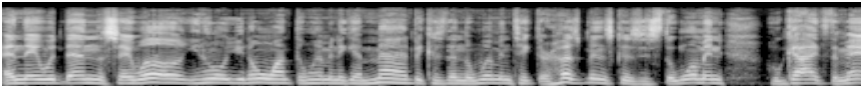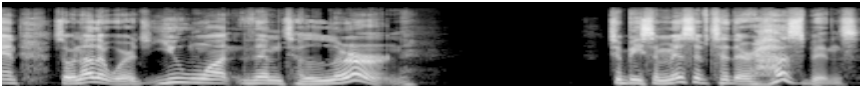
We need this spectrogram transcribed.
And they would then say, well, you know, you don't want the women to get mad because then the women take their husbands because it's the woman who guides the man. So, in other words, you want them to learn to be submissive to their husbands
